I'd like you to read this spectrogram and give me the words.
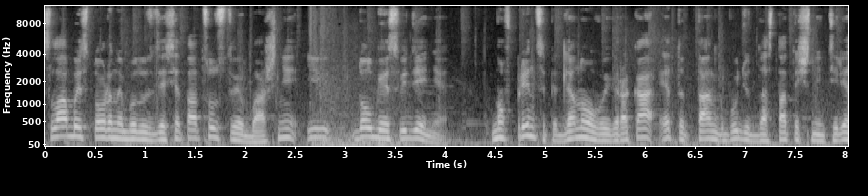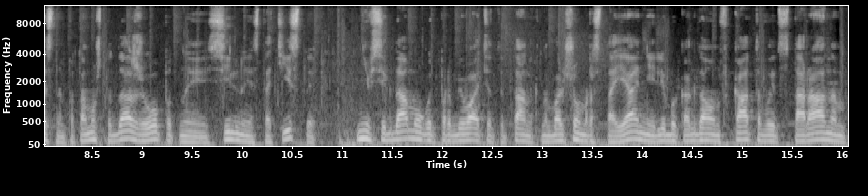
Слабые стороны будут здесь это отсутствие башни и долгое сведение. Но в принципе для нового игрока этот танк будет достаточно интересным, потому что даже опытные сильные статисты не всегда могут пробивать этот танк на большом расстоянии, либо когда он вкатывает с тараном.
